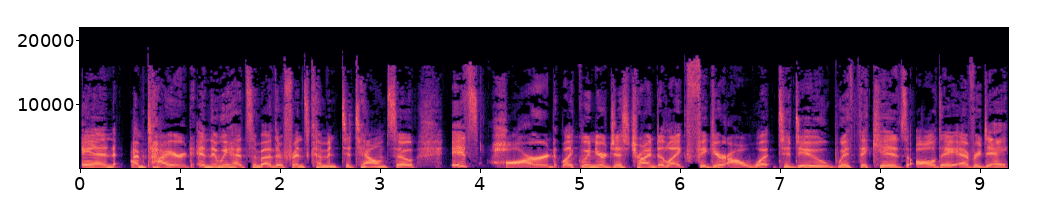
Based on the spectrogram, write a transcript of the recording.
and I'm tired. And then we had some other friends come into town. So it's hard. Like when you're just trying to like figure out what to do with the kids all day, every day.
